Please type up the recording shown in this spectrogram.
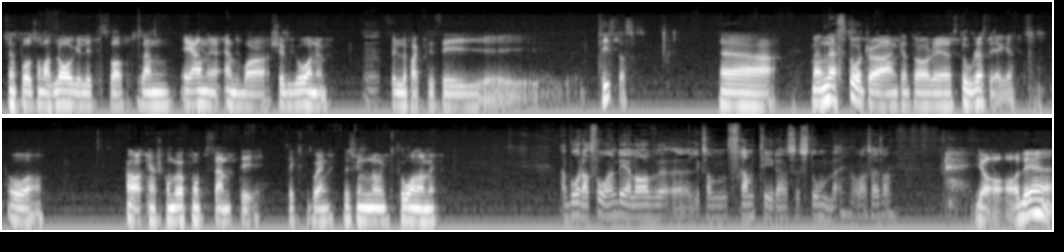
känns både som att laget är lite svagt. Sen är han ändå bara 20 år nu. Mm. Fyllde faktiskt i, i tisdags. Eh, men nästa år tror jag han kan ta det stora steget. Och ja, kanske komma upp mot 50-60 poäng. Det skulle nog inte förvåna mig. Ja, båda två en del av eh, liksom, framtidens stomme om man säger så. Ja, det...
